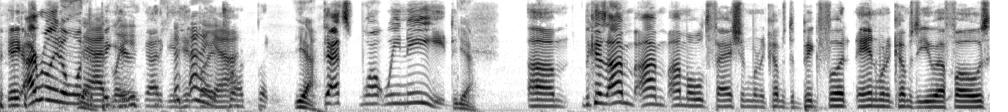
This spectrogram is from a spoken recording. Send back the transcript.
Okay, I really don't want the big Sadly. guy to get hit by Yeah. a truck, but Yeah. that's what we need. Yeah. Um, because I'm I'm I'm old fashioned when it comes to Bigfoot and when it comes to UFOs.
